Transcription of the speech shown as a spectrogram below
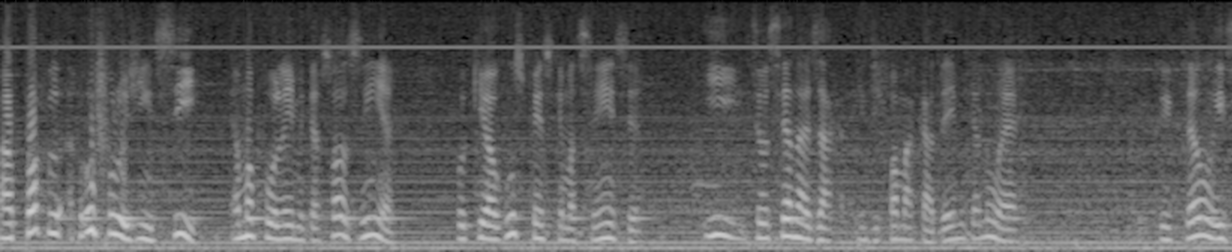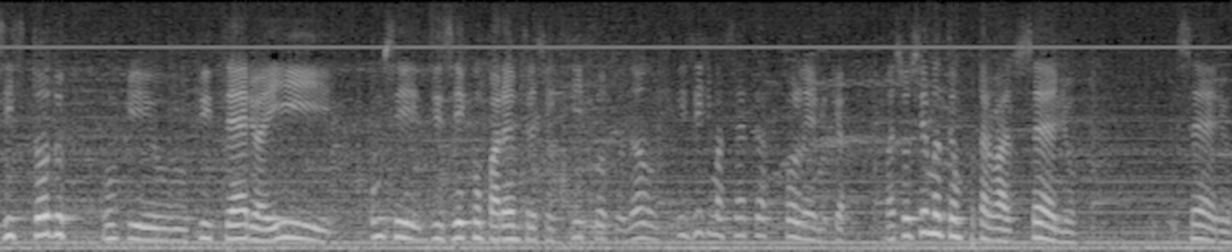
A própria ufologia em si é uma polêmica sozinha, porque alguns pensam que é uma ciência e se você analisar de forma acadêmica não é. Então existe todo um, um critério aí, como se dizer que um parâmetro é científico, outro não, existe uma certa polêmica. Mas se você manter um trabalho sério, sério,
